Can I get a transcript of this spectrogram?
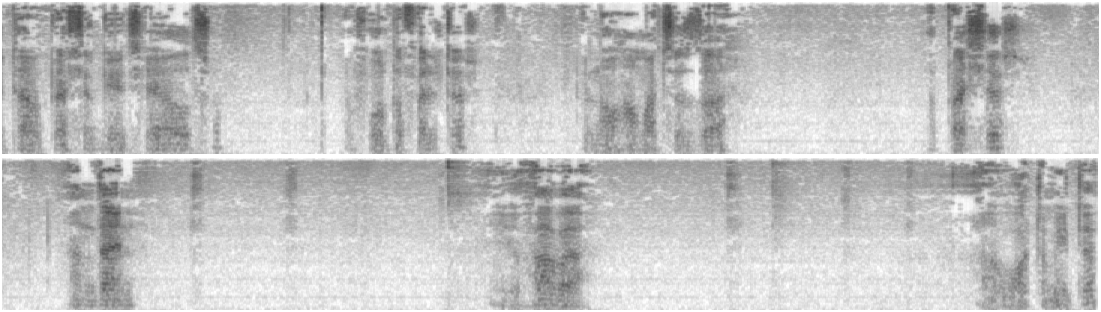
might have pressure gauge here also for the filter to know how much is the, the pressure and then you have a, a meter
